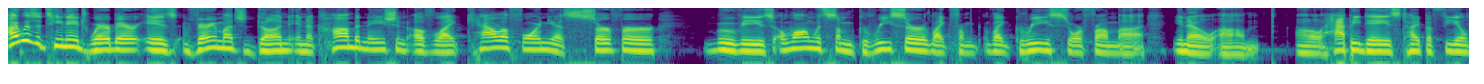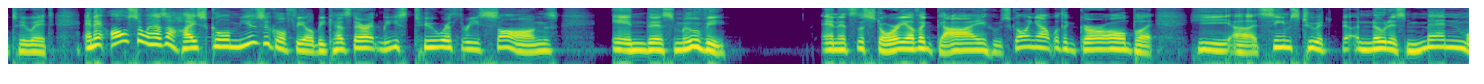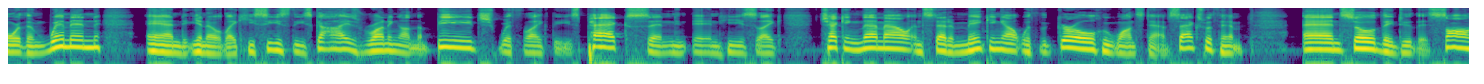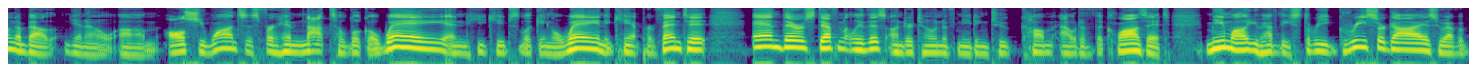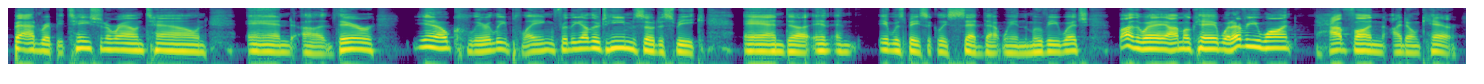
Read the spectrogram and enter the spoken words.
I Was a Teenage Werebear is very much done in a combination of like California surfer movies along with some greaser like from like Grease or from uh, you know um, oh Happy Days type of feel to it. And it also has a high school musical feel because there are at least two or three songs in this movie. And it's the story of a guy who's going out with a girl, but he uh, seems to uh, notice men more than women and you know like he sees these guys running on the beach with like these pecs and and he's like checking them out instead of making out with the girl who wants to have sex with him and so they do this song about, you know, um, all she wants is for him not to look away, and he keeps looking away and he can't prevent it. And there's definitely this undertone of needing to come out of the closet. Meanwhile, you have these three greaser guys who have a bad reputation around town, and uh, they're, you know, clearly playing for the other team, so to speak. And, uh, and, and, it was basically said that way in the movie, which, by the way, I'm okay. Whatever you want, have fun. I don't care.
